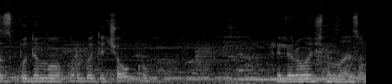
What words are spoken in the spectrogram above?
Зараз будемо робити чолку філіровочним лезом.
